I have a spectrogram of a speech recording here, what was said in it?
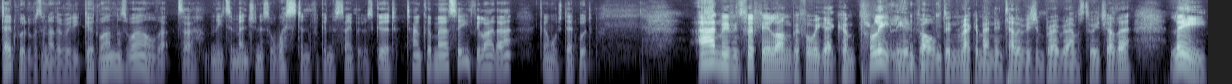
Deadwood was another really good one as well. That uh, need to mention. It's a western, for goodness' sake, but it was good. Town Called Mercy. If you like that, go and watch Deadwood. And moving swiftly along before we get completely involved in recommending television programs to each other. Lee,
